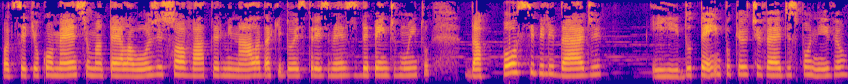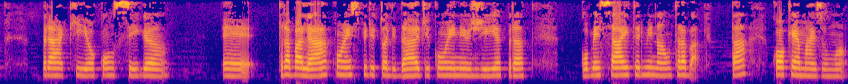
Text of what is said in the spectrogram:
Pode ser que eu comece uma tela hoje e só vá terminá-la daqui dois, três meses. Depende muito da possibilidade e do tempo que eu tiver disponível para que eu consiga é, trabalhar com a espiritualidade, com a energia para começar e terminar um trabalho, tá? Qualquer mais uma,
